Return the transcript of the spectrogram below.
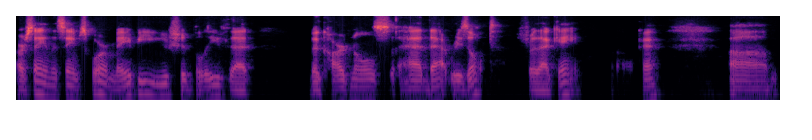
are saying the same score. Maybe you should believe that the Cardinals had that result for that game. Okay. Um,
